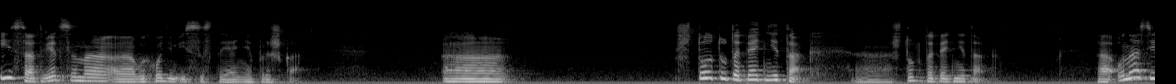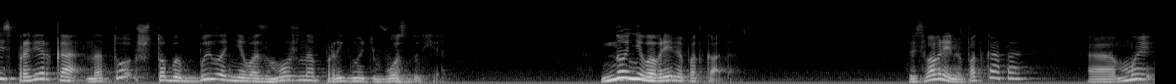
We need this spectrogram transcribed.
И, соответственно, выходим из состояния прыжка. Что тут опять не так? Э, что тут опять не так? Э, у нас есть проверка на то, чтобы было невозможно прыгнуть в воздухе. Но не во время подката. То есть во время подката э, мы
